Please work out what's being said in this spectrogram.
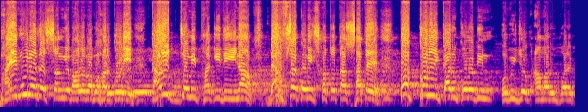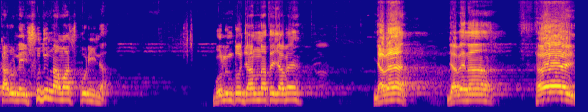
ভাই বোনেদের সঙ্গে ভালো ব্যবহার করি, কারুর জমি ফাঁকি দিই না, ব্যবসা করি সততার সাথে, কখনোই কারু কোনোদিন অভিযোগ আমার উপরে কারু নেই, শুধু নামাজ পড়ি না। বলুন তো জান্নাতে যাবে? যাবে? যাবে না? হেই!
